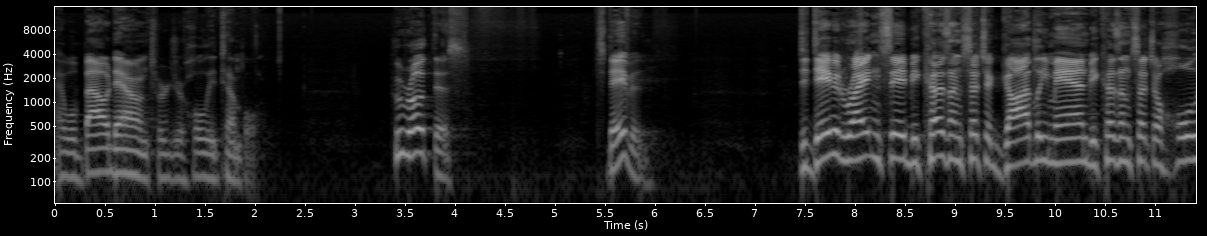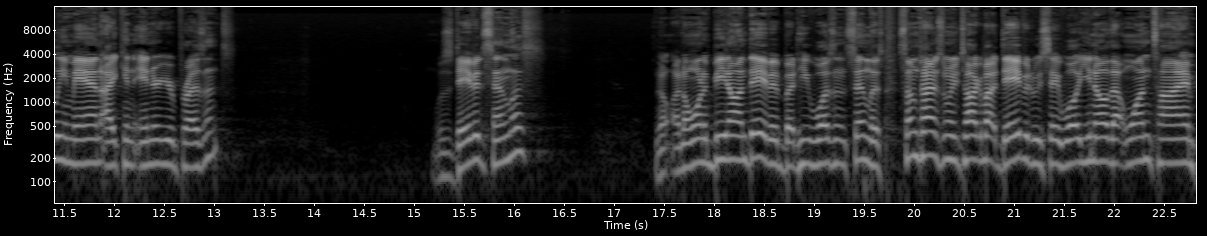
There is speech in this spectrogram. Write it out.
I will bow down toward your holy temple. Who wrote this? It's David. Did David write and say, Because I'm such a godly man, because I'm such a holy man, I can enter your presence? Was David sinless? I don't want to beat on David, but he wasn't sinless. Sometimes when we talk about David, we say, well, you know, that one time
